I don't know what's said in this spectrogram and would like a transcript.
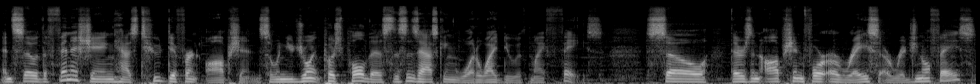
And so the finishing has two different options. So when you joint push-pull this, this is asking what do I do with my face? So there's an option for erase original face,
